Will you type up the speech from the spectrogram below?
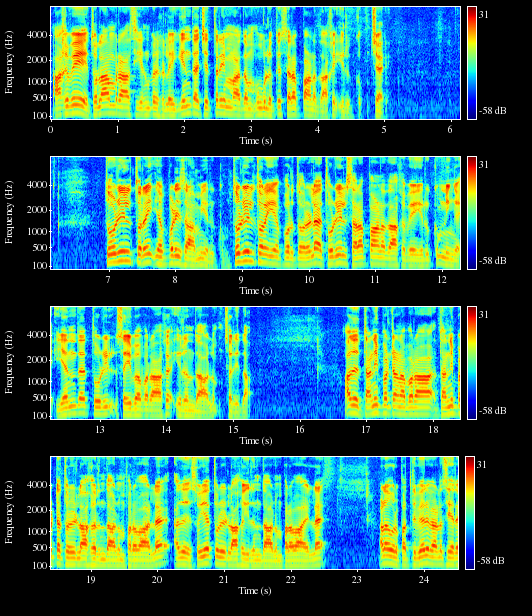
ஆகவே துலாம் ராசி என்பர்களே இந்த சித்திரை மாதம் உங்களுக்கு சிறப்பானதாக இருக்கும். சரி. தொழில்துறை எப்படி சாமி இருக்கும்? தொழில்துறையை பொறுத்தவரையில் தொழில் சிறப்பானதாகவே இருக்கும். நீங்கள் எந்த தொழில் செய்பவராக இருந்தாலும் சரிதான். அது தனிப்பட்ட நபராக தனிப்பட்ட தொழிலாக இருந்தாலும் பரவாயில்ல. அது சுய தொழிலாக இருந்தாலும் பரவாயில்ல. ஆனால் ஒரு பத்து பேர் வேலை செய்கிற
